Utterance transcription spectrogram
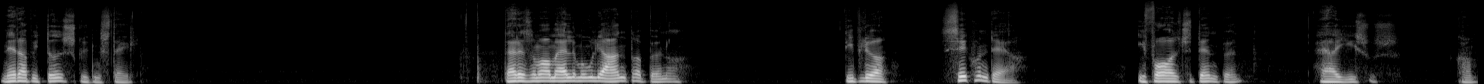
Netop i dødsskyggens dal. Der er det som om alle mulige andre bønder, de bliver sekundære i forhold til den bøn. Herre Jesus, kom.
